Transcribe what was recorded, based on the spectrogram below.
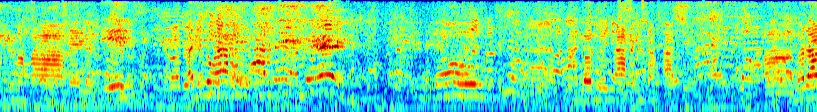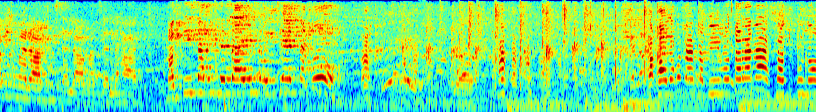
aking mga relatives. At yung aking ate, ate! Hello! Nandun yung aking isang ate. Ah, maraming maraming salamat sa lahat. Magkita-kita tayo sa 80 ko! Akala ko sasabihin mo, tara na, shot ko no.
